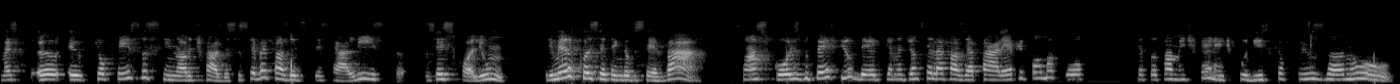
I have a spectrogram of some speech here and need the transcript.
Mas o que eu penso assim na hora de fazer, se você vai fazer de especialista, você escolhe um, primeira coisa que você tem que observar são as cores do perfil dele, porque não adianta você ir fazer a tarefa e pôr uma cor que é totalmente diferente. Por isso que eu fui usando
